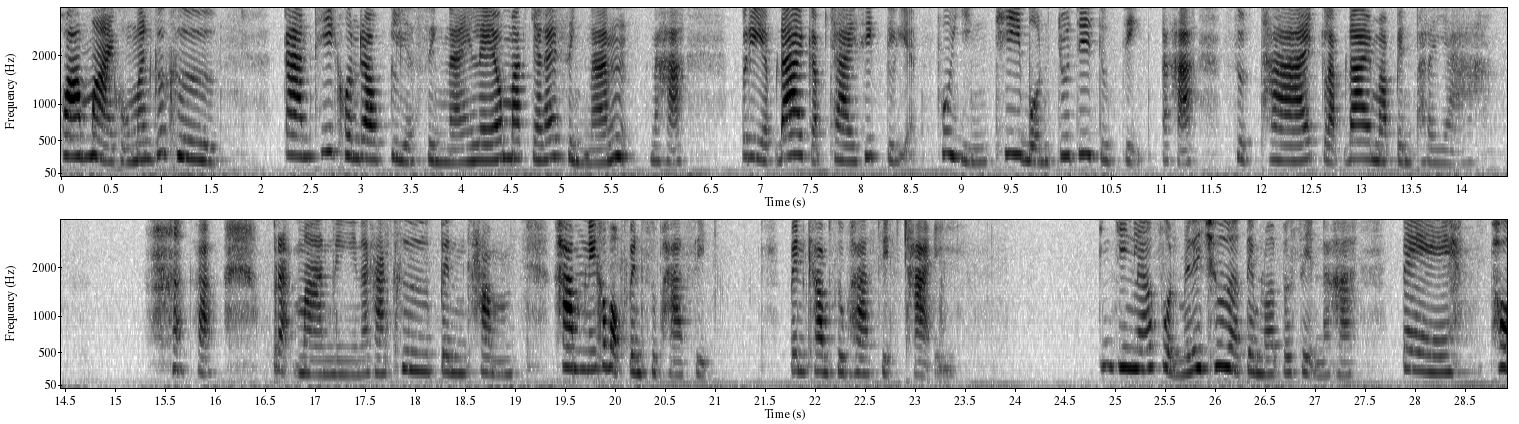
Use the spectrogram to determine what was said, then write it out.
ความหมายของมันก็คือ การที่คนเราเกลียดสิ่งไหนแล้วมักจะได้สิ่งนั้นนะคะ เปรียบได้กับชายที่เกลียดผู้หญิงขี้บ่นจู้จี้จุกจิกนะคะ สุดท้ายกลับได้มาเป็นภรรยาค่ะประมาณนี้นะคะ คือเป็นคำคำนี้เขาบอกเป็นสุภาษิต เป็นคำสุภาษิตไทย จริงๆ แล้วฝนไม่ได้เชื่อเต็มร้อยเปอร์เซ็นต์นะคะ แต่พอ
